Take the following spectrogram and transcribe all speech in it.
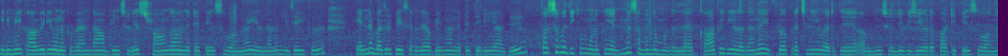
இனிமேல் காவேரி உனக்கு வேண்டாம் அப்படின்னு சொல்லி ஸ்ட்ராங்காக வந்துட்டு பேசுவாங்க. இருந்தாலும் விஜய்க்கு என்ன பதில் பேசுறது அப்படின்னு வந்துட்டு தெரியாது. பசுபதிக்கும் உனக்கும் என்ன சம்மந்தம் முதல்ல? காவேரியில் தானே இவ்வளோ பிரச்சனையும் வருது அப்படின்னு சொல்லி விஜயோட பாட்டி பேசுவாங்க.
